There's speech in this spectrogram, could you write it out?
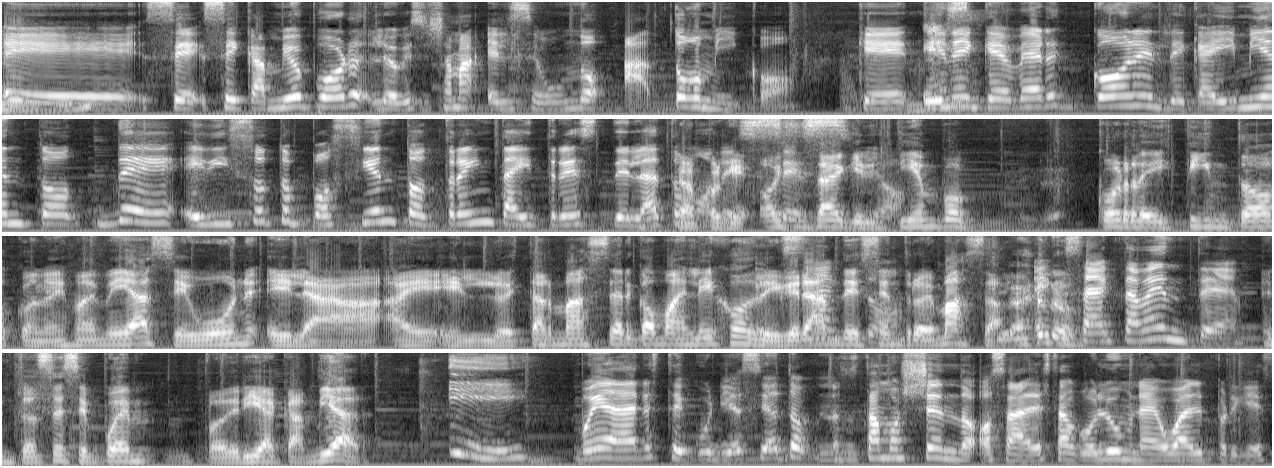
Eh, se, se cambió por lo que se llama el segundo atómico, que tiene que ver con el decaimiento de el isótopo 133 del átomo Claro, porque de hoy se sabe que el tiempo corre distinto con la misma medida según el, a- a- el- lo estar más cerca o más lejos de Exacto. grandes centros de masa. Claro. Exactamente. Entonces se pueden, podría cambiar. Y voy a dar este curiosidad. Nos estamos yendo, o sea, de esta columna igual, porque es,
